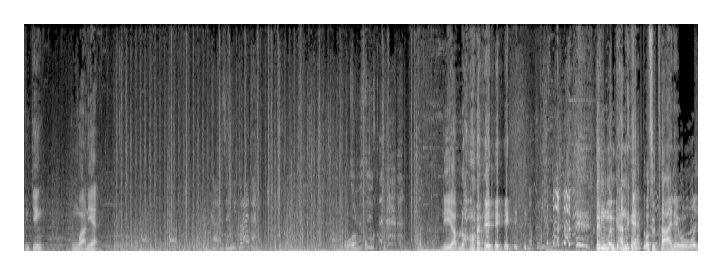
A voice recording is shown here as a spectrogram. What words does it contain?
จริงๆจังว่านี้โอ้เรียบร้อย ตึงเหมือนกันแน่ตัวสุดท้ายเนี่ยโอ้ย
